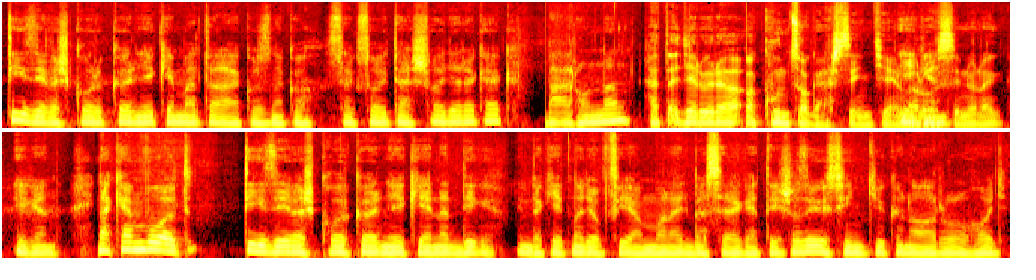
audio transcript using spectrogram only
Tíz éves kor környékén már találkoznak a szexualitással a gyerekek, bárhonnan. Hát egyelőre a kuncogás szintjén igen, valószínűleg. Igen. Nekem volt tíz éves kor környékén eddig mind a két nagyobb fiammal egy beszélgetés az ő szintjükön arról, hogy,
